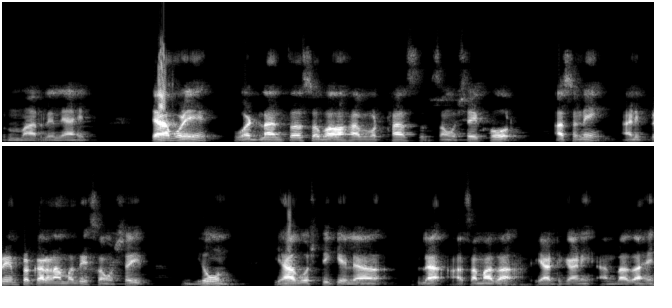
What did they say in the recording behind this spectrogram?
मारलेले आहेत. त्यामुळे वडिलांचा स्वभाव हा मोठा संशयखोर असणे आणि प्रेम प्रकरणामध्ये संशयित घेऊन ह्या गोष्टी केल्या असा माझा या ठिकाणी अंदाज आहे.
